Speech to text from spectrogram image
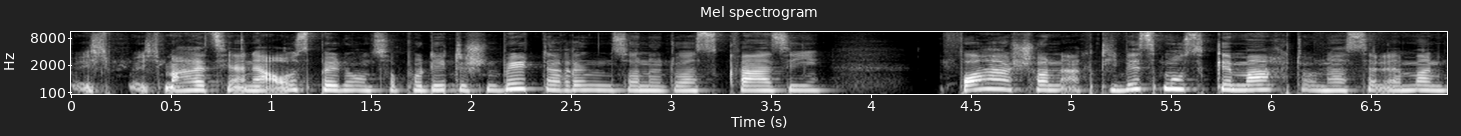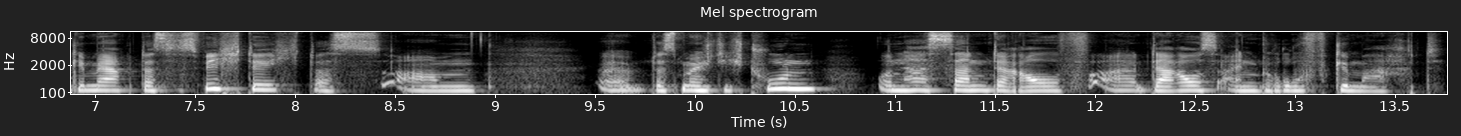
ich, ich mache jetzt hier eine Ausbildung zur politischen Bildnerin, sondern du hast quasi vorher schon Aktivismus gemacht und hast dann irgendwann gemerkt, das ist wichtig, das, ähm, äh, das möchte ich tun und hast dann darauf, äh, daraus einen Beruf gemacht.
